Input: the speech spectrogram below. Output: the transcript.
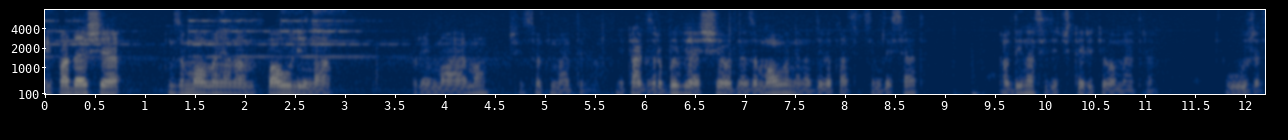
І падає ще замовлення нам Пауліна. Приймаємо 600 метрів. І так, зробив я ще одне замовлення на 1970. 11,4 кілометри. Ужас.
